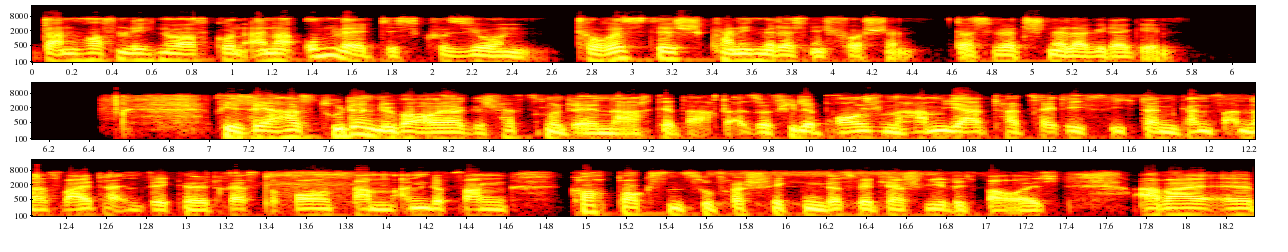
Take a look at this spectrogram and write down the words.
dann hoffentlich nur aufgrund einer Umweltdiskussion. Touristisch kann ich mir das nicht vorstellen. Das wird schneller wieder gehen. Wie sehr hast du denn über euer Geschäftsmodell nachgedacht? Also viele Branchen haben ja tatsächlich sich dann ganz anders weiterentwickelt. Restaurants haben angefangen, Kochboxen zu verschicken. Das wird ja schwierig bei euch. Aber äh,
